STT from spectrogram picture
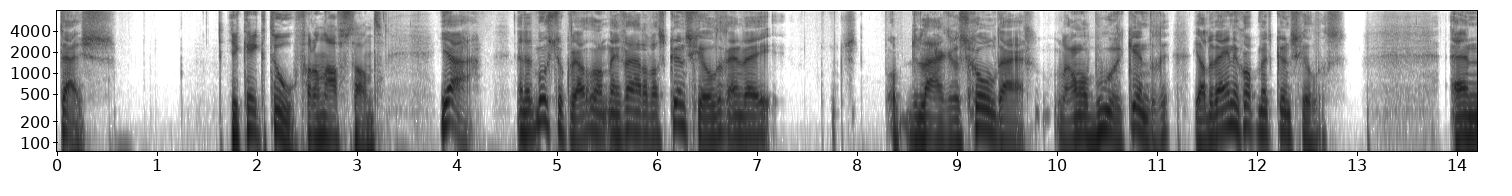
thuis. Je keek toe van een afstand. Ja, en dat moest ook wel, want mijn vader was kunstschilder en wij op de lagere school daar, waren allemaal boerenkinderen, die hadden weinig op met kunstschilders. En uh,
